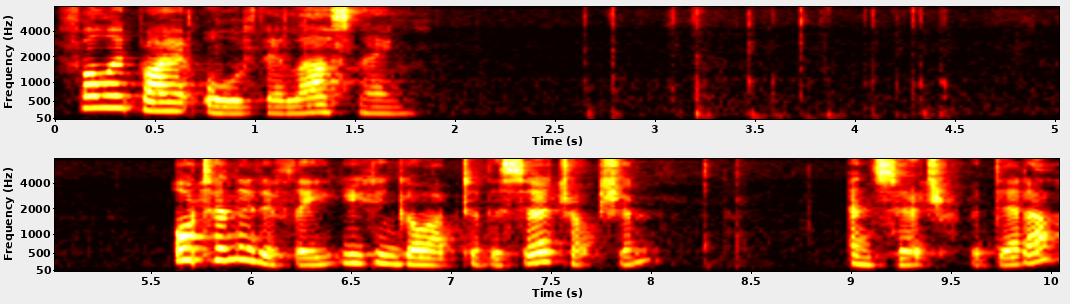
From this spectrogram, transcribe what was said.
followed by all of their last name. Alternatively, you can go up to the search option and search for the debtor,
